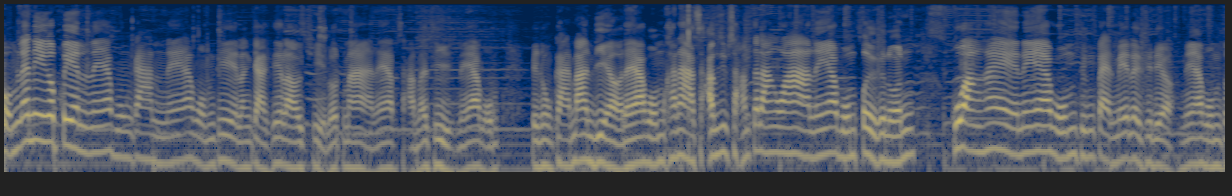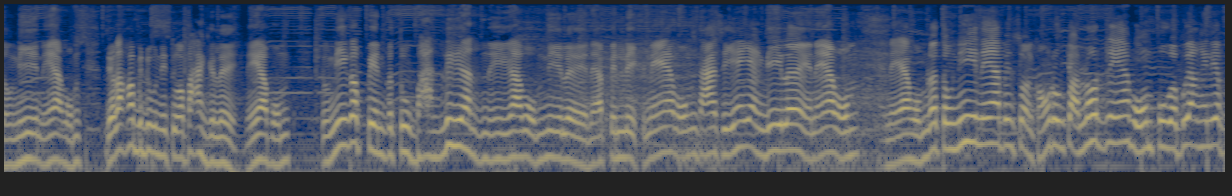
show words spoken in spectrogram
ผมและนี่ก็เป็นนะครับโครงการนะครับผมที่หลังจากที่เราขี่รถมานะครับ3นาทีนะครับผมเป็นโครงการบ้านเดียวนะครับผมขนาด 33 ตารางวานะครับผมเปิดถนนกว้างให้นะครับผมถึง 8 เมตรเลยทีเดียวนะครับผมตรงนี้นะครับผมเดี๋ยวเราเข้าไปดูในตัวบ้านกันเลยนะครับผมตรงนี้ก็เป็นประตูบานเลื่อนนี่ครับผมนี่เลยนะครับเป็นเหล็กนะครับผมทาสีให้อย่างดีเลยนะครับผมนะครับผมแล้วตรงนี้นะครับเป็นส่วนของโรงจอดรถนะครับผมปูกระเบื้องให้เรียบ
